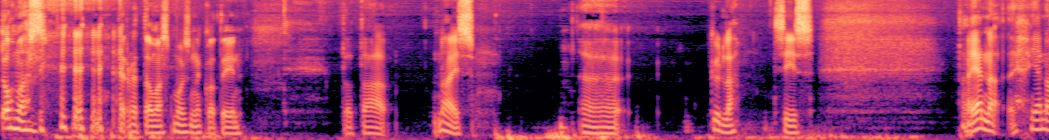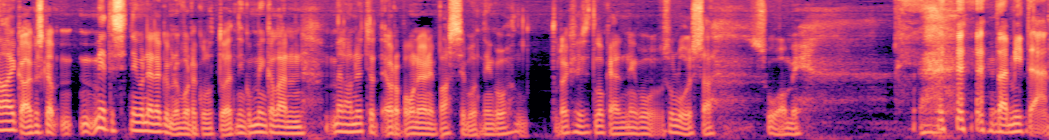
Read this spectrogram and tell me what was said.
Thomas. Terve Thomas, moi sinne kotiin. Tota, nice. Öö, kyllä, siis Tämä on jännä, jännä aikaa, koska mieti sitten niin 40 vuoden kuluttua, että niin kuin minkälainen, meillä on nyt jo Euroopan unionin passi, mutta niin kuin, tuleeko se sitten lukea niin kuin suluissa Suomi? tai mitään.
